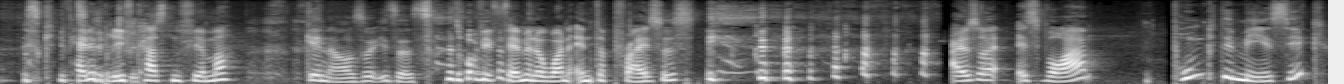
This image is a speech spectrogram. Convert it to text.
Es gibt Keine sie wirklich. Briefkastenfirma. Genau, so ist es. So wie Family One Enterprises. also es war punktemäßig,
